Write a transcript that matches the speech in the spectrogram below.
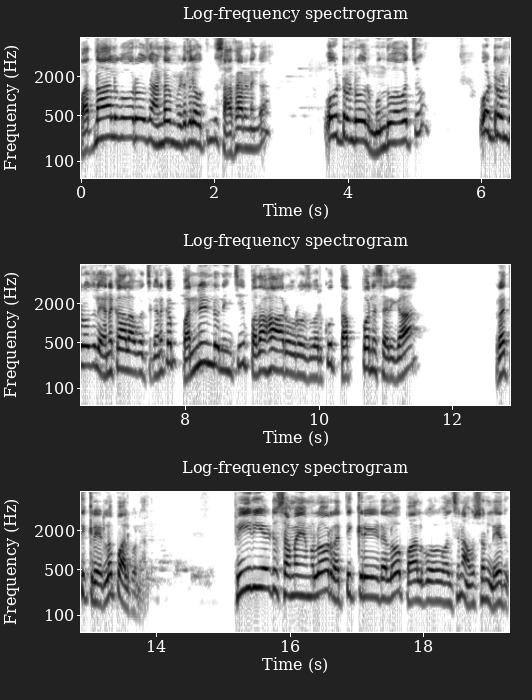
పద్నాలుగో రోజు అండం విడుదలవుతుంది సాధారణంగా. ఒకటి రెండు రోజులు ముందు అవ్వచ్చు. ఒకటి రెండు రోజులు వెనకాల అవ్వచ్చు కనుక పన్నెండు నుంచి పదహారో రోజు వరకు తప్పనిసరిగా రతి క్రీడలో పాల్గొనాలి. పీరియడ్ సమయంలో రతి క్రీడలో అవసరం లేదు.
